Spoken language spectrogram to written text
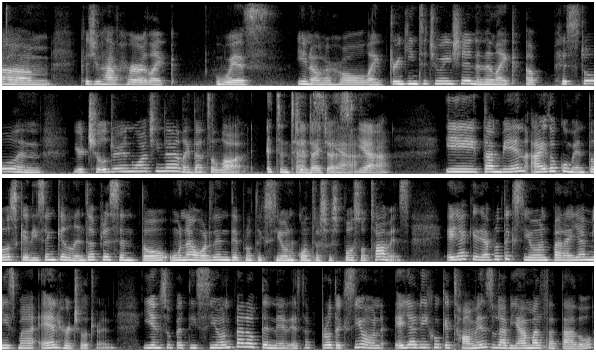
Um, because you have her like with you know her whole like drinking situation, and then like a pistol and your children watching that. Like that's a lot It's intense. to digest. yeah. Yeah. Y también hay documentos que dicen que Linda presentó una orden de protección contra su esposo Thomas. Ella quería protección para ella misma and her children. Y en su petición para obtener esta protección, ella dijo que Thomas la había maltratado,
